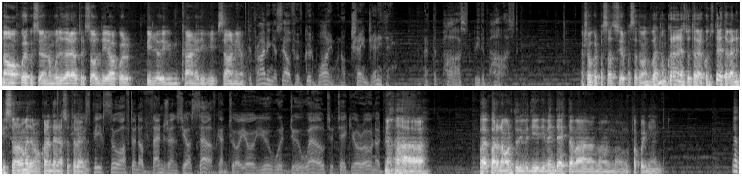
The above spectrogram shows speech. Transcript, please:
No, quelle questioni, non voglio dare altri soldi a quel figlio di un cane di Vipsania. Depriving yourself of good wine will not change anything. Let the past be the past. Lasciamo che il passato sia il passato, ma vanno ancora nella sua taverna. Con tutte le taverne che ci sono a Roma devono ancora andare nella sua taverna. Ah, parla molto di, di, di vendetta, ma non, non fa poi niente. Eh,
